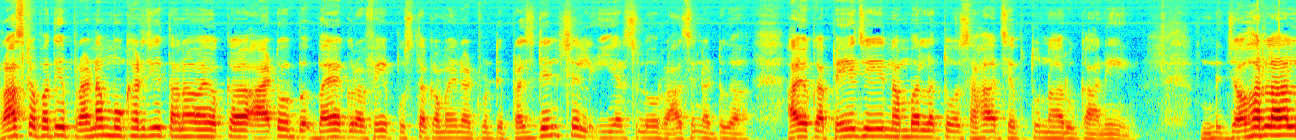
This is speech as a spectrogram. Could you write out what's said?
రాష్ట్రపతి ప్రణబ్ ముఖర్జీ తన యొక్క ఆటో బయోగ్రఫీ పుస్తకమైనటువంటి ప్రెసిడెన్షియల్ ఇయర్స్లో రాసినట్టుగా ఆ యొక్క పేజీ నంబర్లతో సహా చెప్తున్నారు కానీ జవహర్లాల్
